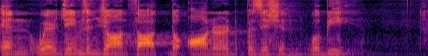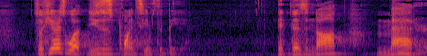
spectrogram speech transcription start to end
in where James and John thought the honored position will be. So here's what Jesus' point seems to be it does not matter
